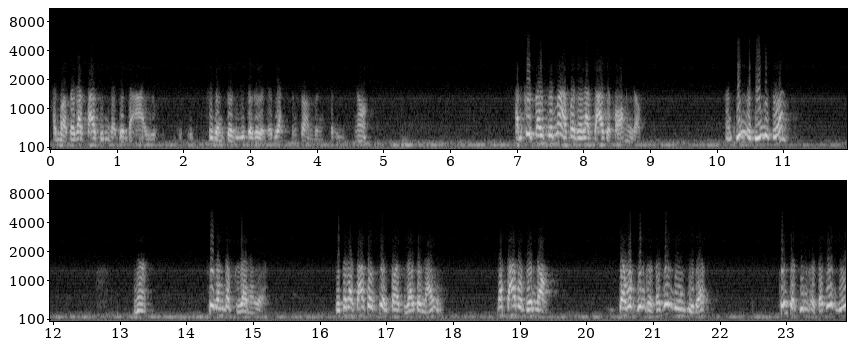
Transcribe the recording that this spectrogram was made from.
ท่านบอกไปรักษากินกับเจนจะอายอยู่คือยังตัวดีตัวเดือดตัวเดียวต้องซ่อมเป็นตัวดีเนาะ ท่านขึ้นไปขึ้นมาเพื่อรักษาเจ้าของนี่หรอกมันกินก็ดีอยู่ตัวนะคือกันก็เพื่อนั่นแหละจิตรักษาความเชื่อมต่อเสือตรงไหนรักษาบ่เป็นดอกจะว่ากินเขาสะเทือนยิงสิแล้วถึงจะกินเขาสะเทือนอยู่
